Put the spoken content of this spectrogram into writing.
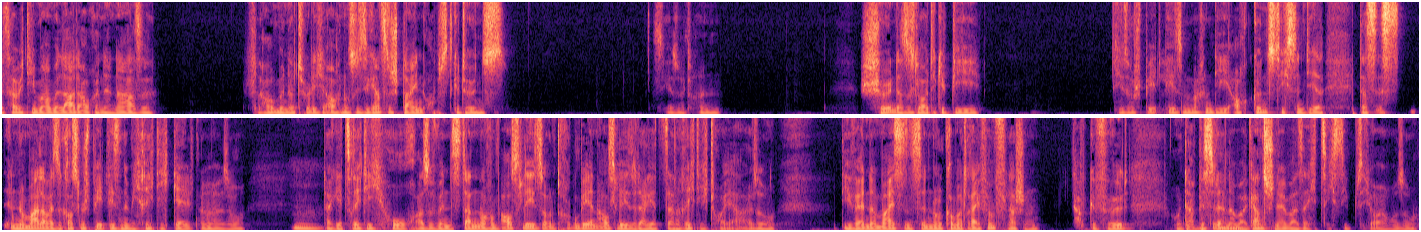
Jetzt habe ich die Marmelade auch in der Nase. Pflaume natürlich auch noch. So diese ganze Steinobstgedöns. Ist hier so drin. Schön, dass es Leute gibt, die, die so Spätlesen machen, die auch günstig sind. Die, das ist, normalerweise kosten Spätlesen nämlich richtig Geld. Ne? Also Hm. da geht es richtig hoch. Also wenn es dann noch um Auslese und Trockenbeeren auslese, da geht es dann richtig teuer. Also die werden dann meistens in 0,35 Flaschen abgefüllt. Und da bist du dann Mhm. aber ganz schnell bei 60, 70 Euro so.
